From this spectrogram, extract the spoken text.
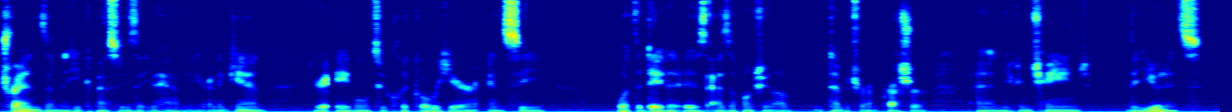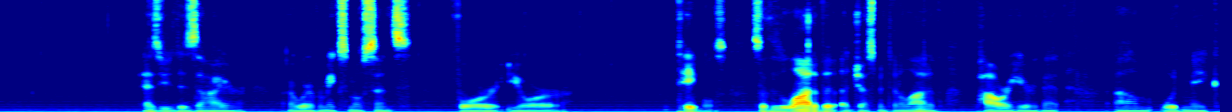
trends and the heat capacities that you have in here. And again, you're able to click over here and see what the data is as a function of temperature and pressure. And you can change the units as you desire or whatever makes most sense for your tables. So there's a lot of adjustment and a lot of power here that um, would make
